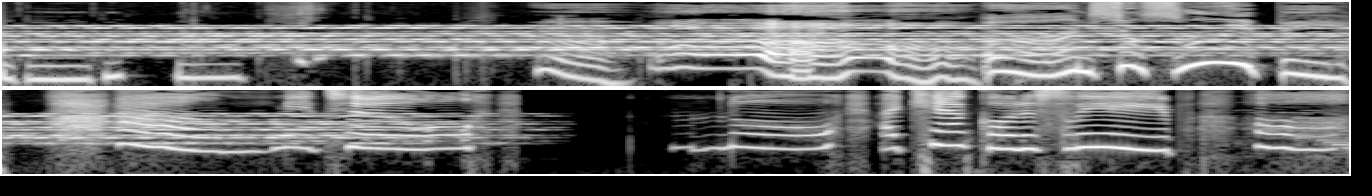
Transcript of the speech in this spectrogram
Oh. Oh, I'm so sleepy. Oh, me too. No, I can't go to sleep. Oh,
